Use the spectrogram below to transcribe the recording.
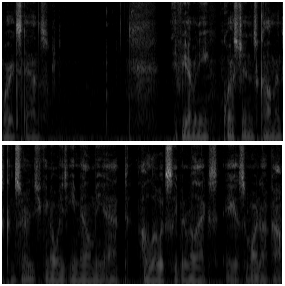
where it stands. If you have any questions, comments, concerns, you can always email me at hello at sleepandrelaxasmr.com.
